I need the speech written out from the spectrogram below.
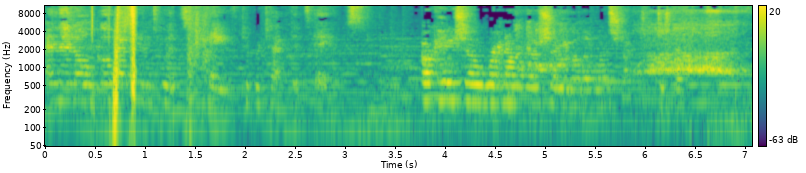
and then it'll go back into its cave to protect its eggs. Okay, so right now we're going to show you a little instruction. Just a,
